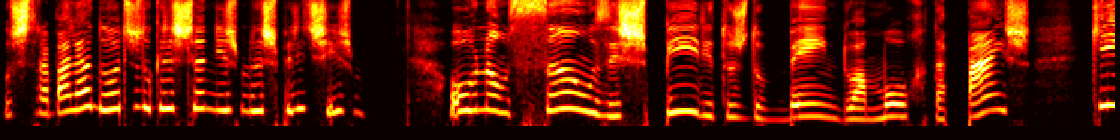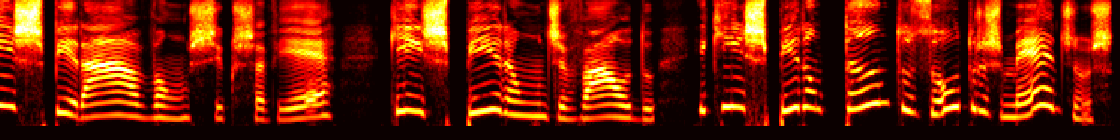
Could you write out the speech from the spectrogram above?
os trabalhadores do cristianismo e do espiritismo. Ou não são os espíritos do bem, do amor, da paz que inspiravam Chico Xavier, que inspiram um Divaldo e que inspiram tantos outros médiuns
